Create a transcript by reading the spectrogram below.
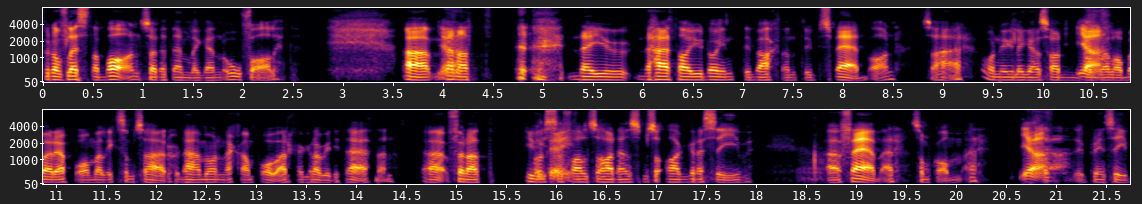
För de flesta barn så är det tämligen ofarligt. Uh, ja. Men att det, ju, det här tar ju då inte i beaktande typ spädbarn så här. Och nyligen så har ja. de väl börjat på med liksom så här hur det här med kan påverka graviditeten. Uh, för att i vissa okay. fall så har den som så aggressiv uh, feber som kommer. Ja. I princip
